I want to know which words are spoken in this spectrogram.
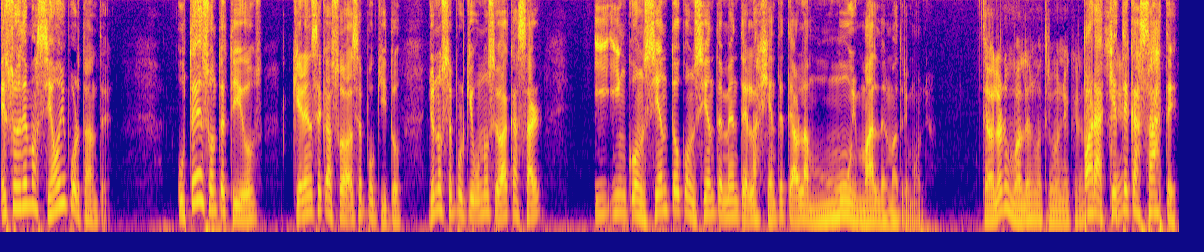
Eso es demasiado importante. Ustedes son testigos. Quieren se casó hace poquito. Yo no sé por qué uno se va a casar y inconsciente o conscientemente la gente te habla muy mal del matrimonio. ¿Te hablaron mal del matrimonio? Karen? ¿Para qué ¿Sí? te casaste?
